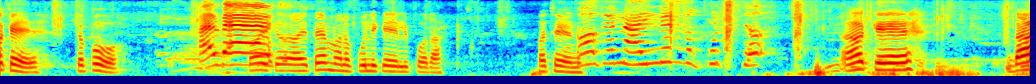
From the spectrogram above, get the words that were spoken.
ఓకే చెప్పు. అయితే మన పులికే వెళ్ళిపోరా వచ్చేయండి. ఓకే. దా.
